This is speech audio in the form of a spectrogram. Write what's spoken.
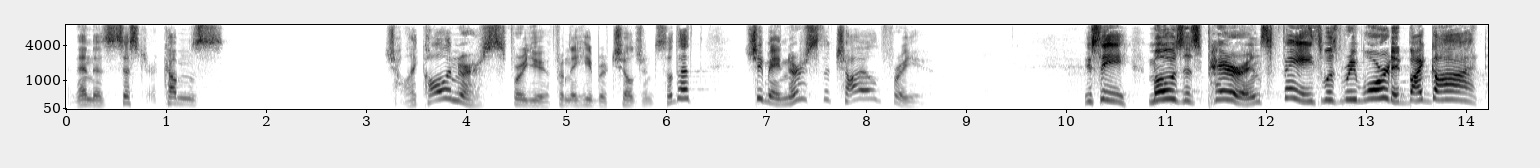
And then the sister comes, Shall I call a nurse for you from the Hebrew children so that she may nurse the child for you? You see, Moses' parents' faith was rewarded by God.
